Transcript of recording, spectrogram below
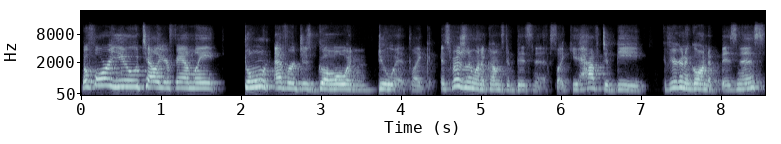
before you tell your family, don't ever just go and do it. Like, especially when it comes to business, like you have to be, if you're going to go into business,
